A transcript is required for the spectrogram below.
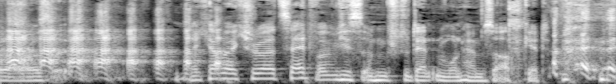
oder was? Ich habe euch schon erzählt, wie es im Studentenwohnheim so abgeht.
